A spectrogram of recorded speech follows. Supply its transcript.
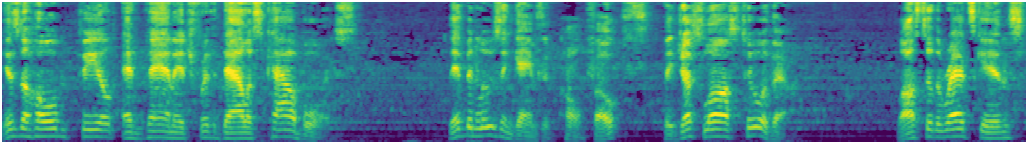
is the home field advantage for the Dallas Cowboys? They've been losing games at home, folks. They just lost two of them. Lost to the Redskins,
